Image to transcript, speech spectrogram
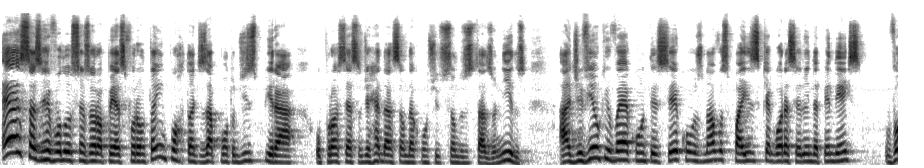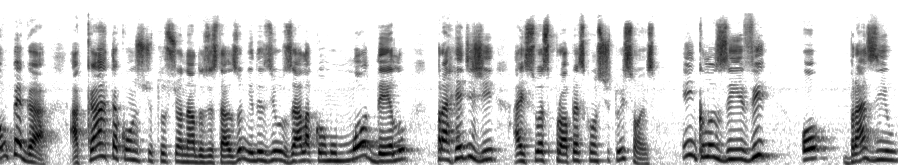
essas revoluções europeias foram tão importantes a ponto de inspirar o processo de redação da Constituição dos Estados Unidos, adivinha o que vai acontecer com os novos países que agora serão independentes? Vão pegar a Carta Constitucional dos Estados Unidos e usá-la como modelo para redigir as suas próprias constituições, inclusive o Brasil.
